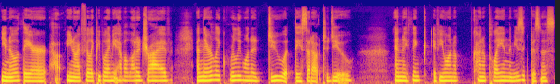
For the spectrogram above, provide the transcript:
You know, they are, you know, I feel like people I meet have a lot of drive and they're like really want to do what they set out to do. And I think if you want to kind of play in the music business,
